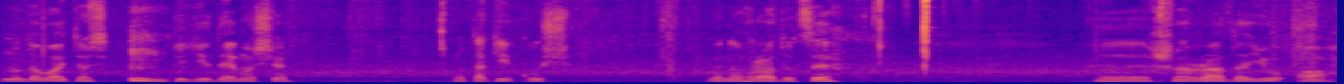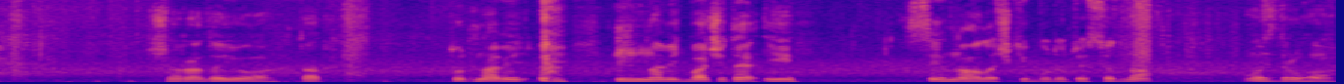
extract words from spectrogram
Ну давайте ось підійдемо ще отакий кущ винограду. Це е, Шарада ЮА. Шарада ЮА. Так. Тут навіть, навіть бачите і сигналочки будуть. Ось одна, ось друга.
